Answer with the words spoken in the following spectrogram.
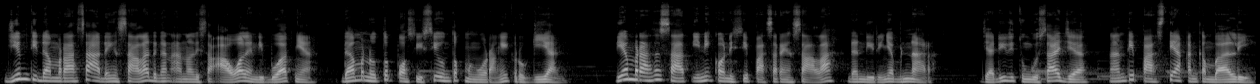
Jim tidak merasa ada yang salah dengan analisa awal yang dibuatnya dan menutup posisi untuk mengurangi kerugian. Dia merasa saat ini kondisi pasar yang salah dan dirinya benar. Jadi ditunggu saja, nanti pasti akan kembali.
